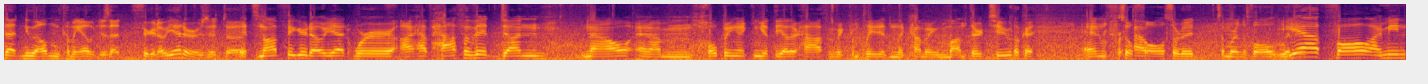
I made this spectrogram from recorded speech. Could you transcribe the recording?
that new album coming out? Is that figured out yet, or is it? Uh, It's not figured out yet. Where I have half of it done now, and I'm hoping I can get the other half of it completed in the coming month or two. okay. And for, So fall, sort of somewhere in the fall. winter. Yeah, fall. I mean,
